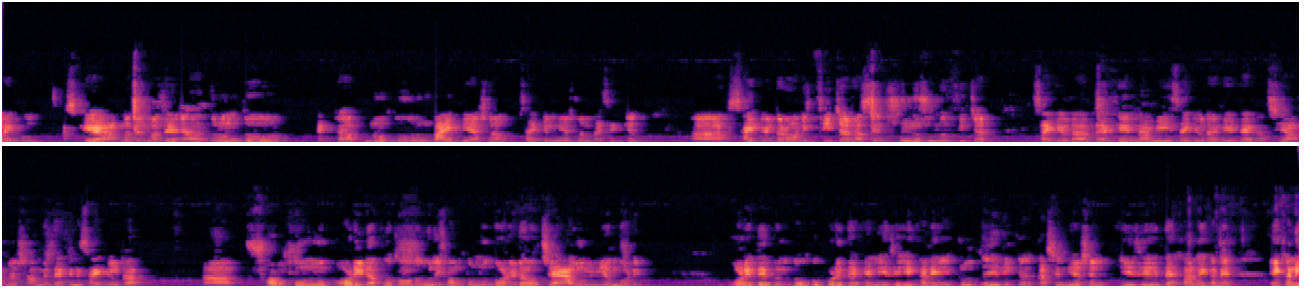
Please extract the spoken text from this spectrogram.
আলাইকুম। আজকে আপনাদের মাঝে দুরন্ত একটা নতুন বাইক নিয়ে আসলাম সাইকেল নিয়ে আসলাম বাইসাইকেল সাইকেলটার অনেক ফিচার আছে, সুন্দর সুন্দর ফিচার সাইকেলটা দেখেন, আমি সাইকেলটাকে দেখাচ্ছি। আপনার সামনে দেখেন সাইকেলটা সম্পূর্ণ বডিটা প্রথমত বলি, সম্পূর্ণ বডিটা হচ্ছে অ্যালুমিনিয়াম বডি। বডিতে কিন্তু উপরে দেখেন, এই যে এখানে একটু এদিকে কাছে নিয়ে আসেন, এই যে দেখান এখানে এখানে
